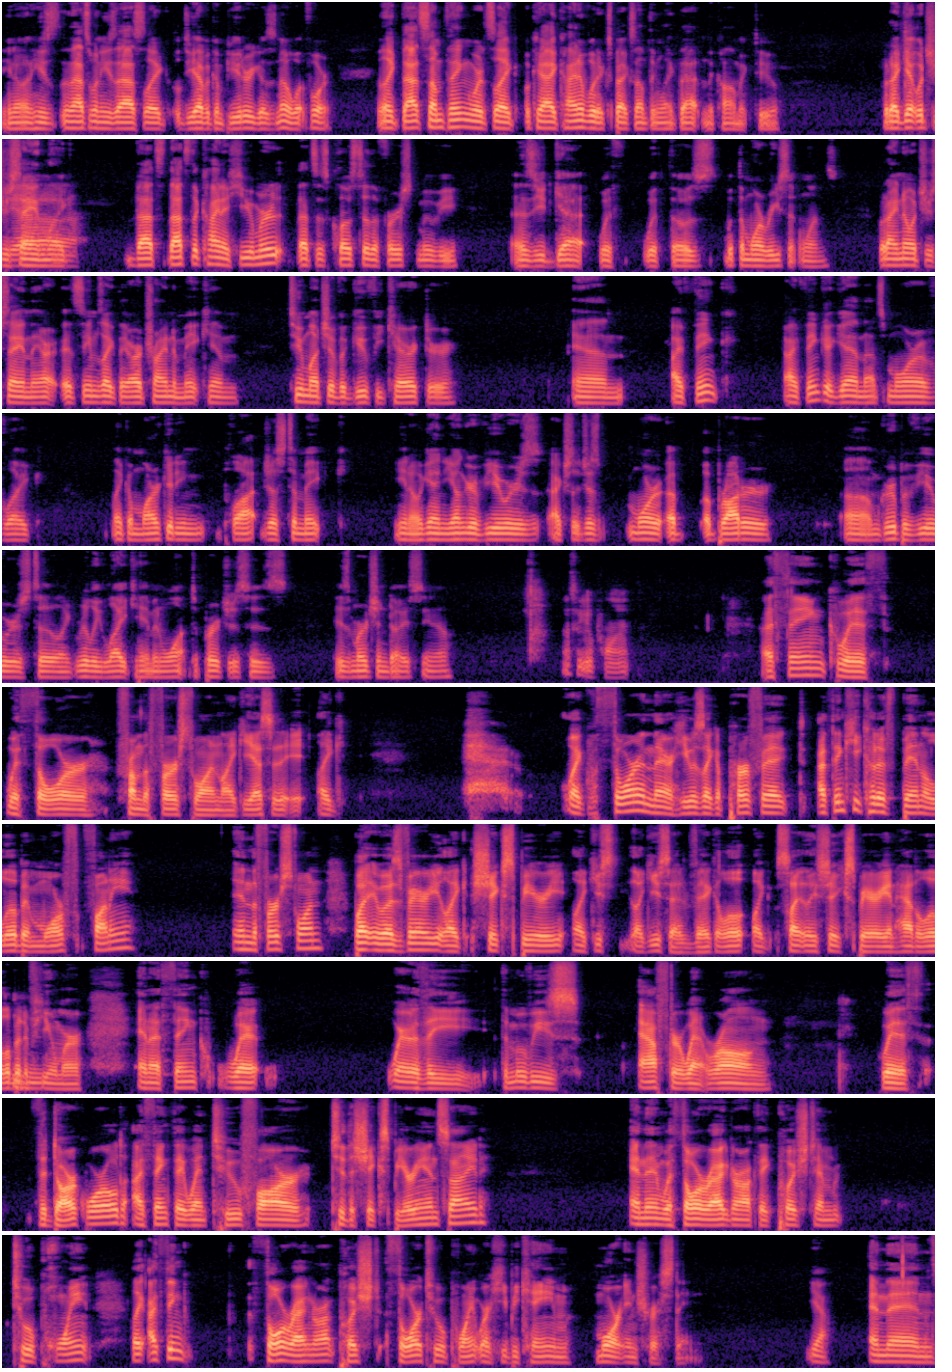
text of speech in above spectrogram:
You know, and he's and that's when he's asked like, "Do you have a computer?" He goes, "No, what for?" Like that's something where it's like, okay, I kind of would expect something like that in the comic too. But I get what you're saying. Like that's that's the kind of humor that's as close to the first movie as you'd get with with those with the more recent ones. But I know what you're saying. They are. It seems like they are trying to make him too much of a goofy character, and I think I think again that's more of like like a marketing plot just to make you know again younger viewers actually just more a, a broader um, group of viewers to like really like him and want to purchase his his merchandise you know that's a good point. I think with with Thor from the first one, like yes, it, it like like with Thor in there, he was like a perfect. I think he could have been a little bit more f- funny in the first one, but it was very like Shakespearean, like you like you said, Vic, a little like slightly Shakespearean, had a little bit of Mhm. humor, and I think where where the the movies after went wrong with the Dark World, I think they went too far to the Shakespearean side. And then with Thor Ragnarok, they pushed him to a point. Like, I think Thor Ragnarok pushed Thor to a point where he became more interesting. yeah And then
